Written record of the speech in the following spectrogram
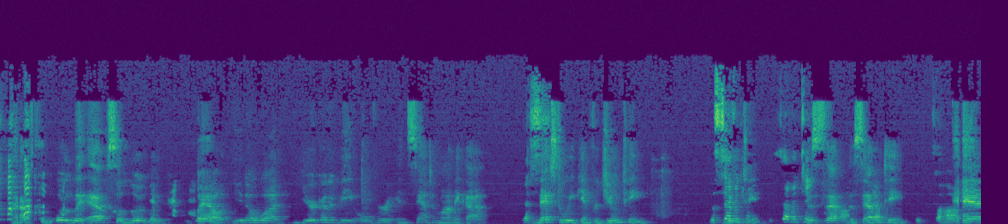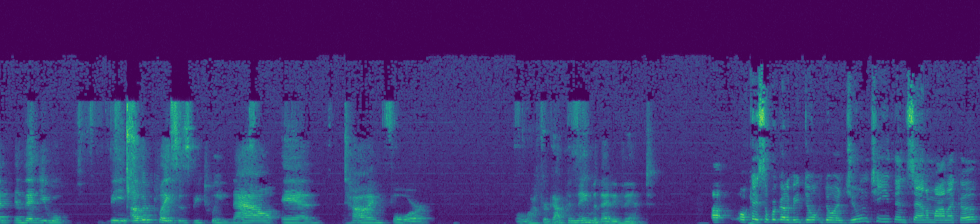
absolutely, absolutely. Well, you know what? You're going to be over in Santa Monica Yes, next weekend for Juneteenth, the seventeenth, the, seventeenth, se- the 17th, Uh-huh. and and then you will be other places between now and time for. Oh, I forgot the name of that event. Uh, okay, so we're going to be do- doing Juneteenth in Santa Monica,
